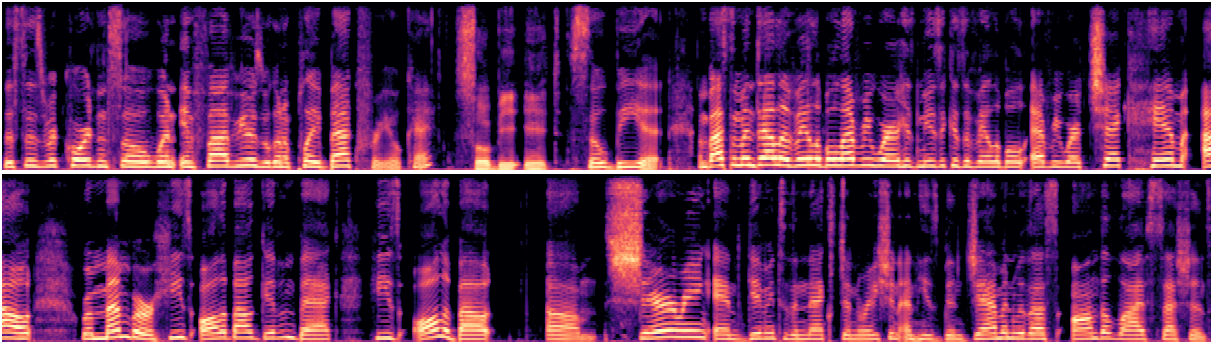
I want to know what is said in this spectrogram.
This is recording, so when in five years we're gonna play back for you, okay? So be it. So be it. Ambassador Mandela available everywhere. His music is available everywhere. Check him out. Remember, he's all about giving back. He's all about um, sharing and giving to the next generation. And he's been jamming with us on the live sessions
